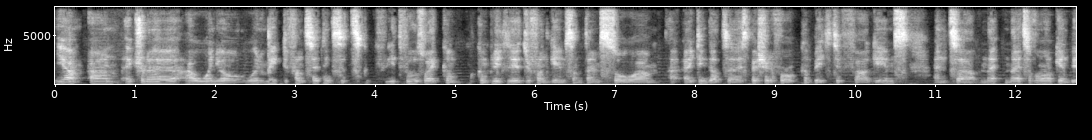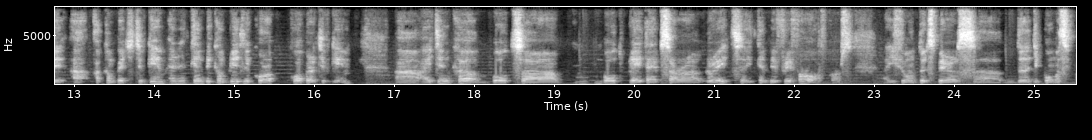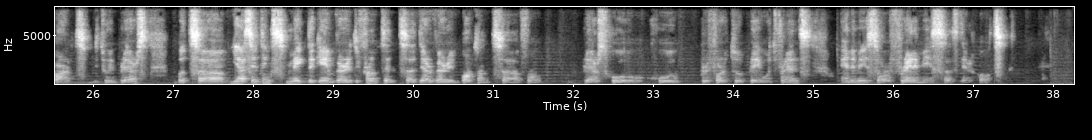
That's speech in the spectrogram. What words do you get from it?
Yeah, um, actually, uh, when you when you make different settings, it's it feels like com- completely different game sometimes. So um, I, I, think that uh, especially for competitive uh, games, and uh, Knights of Honor can be a, a, competitive game, and it can be completely co- cooperative game. Uh, I think uh, both both play types are great. It can be free for all, of course if you want to experience uh, the diplomacy part between players. But uh, yeah, settings make the game very different and uh, they are very important for players who who prefer to play with friends, enemies, or frenemies as they're called.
